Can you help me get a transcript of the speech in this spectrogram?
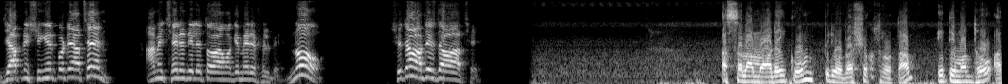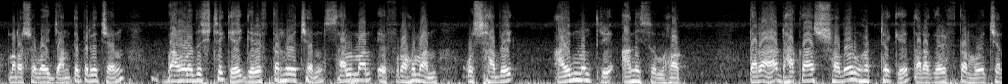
যে আপনি সিংহের পটে আছেন, আমি ছেড়ে দিলে তো আমাকে মেরে ফেলবে। নো সেটাও আদেশ দেওয়া আছে। আসসালামু আলাইকুম, প্রিয় দর্শক শ্রোতা। ইতিমধ্যে আপনারা সবাই জানতে পেরেছেন, বাংলাদেশ থেকে গ্রেফতার হয়েছেন সালমান এফ রহমান ও সাবেক আইনমন্ত্রী আনিসুল হক। তারা ঢাকা সদরঘাট থেকে তারা গ্রেফতার হয়েছেন।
